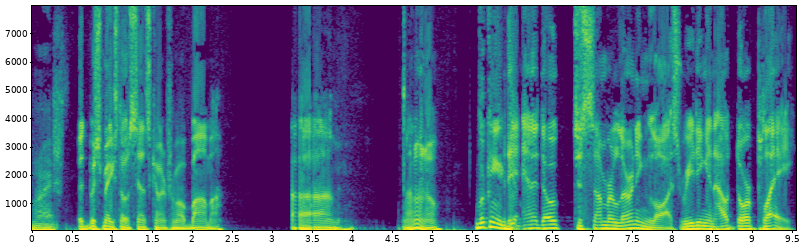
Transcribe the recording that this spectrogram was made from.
Right. But, which makes no sense coming from Obama. Um, I don't know. Looking at the antidote to summer learning loss: reading and outdoor play.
